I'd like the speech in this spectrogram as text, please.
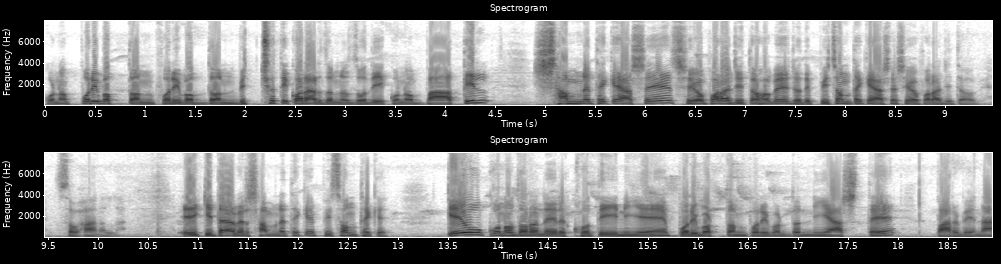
কোনো পরিবর্তন পরিবর্তন বিচ্ছুতি করার জন্য যদি কোনো বাতিল সামনে থেকে আসে, সেও পরাজিত হবে। যদি পিছন থেকে আসে, সেও পরাজিত হবে। সোহান আল্লাহ এই কিতাবের সামনে থেকে, পিছন থেকে কেউ কোনো ধরনের ক্ষতি নিয়ে, পরিবর্তন পরিবর্তন নিয়ে আসতে পারবে না।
